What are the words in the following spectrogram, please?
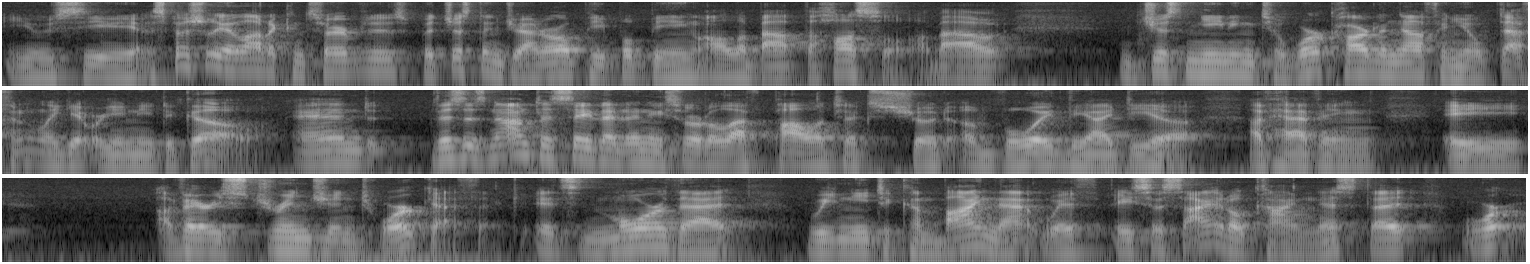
You see, especially a lot of conservatives, but just in general, people being all about the hustle, about just needing to work hard enough and you'll definitely get where you need to go. And this is not to say that any sort of left politics should avoid the idea of having a, a very stringent work ethic. It's more that we need to combine that with a societal kindness that wor-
